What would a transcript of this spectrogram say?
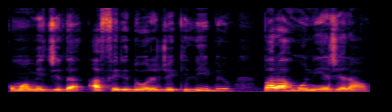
como uma medida aferidora de equilíbrio para a harmonia geral.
